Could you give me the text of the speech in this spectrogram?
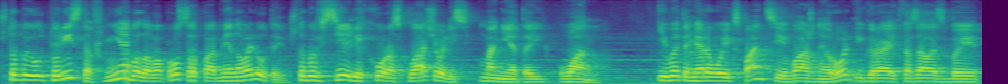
Чтобы у туристов не было вопросов по обмену валюты, чтобы все легко расплачивались монетой One. И в этой мировой экспансии важную роль играет, казалось бы,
